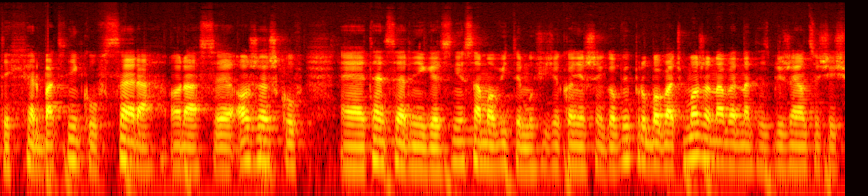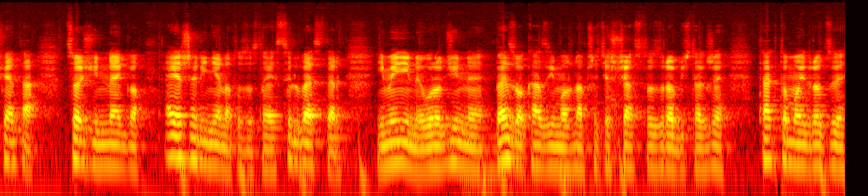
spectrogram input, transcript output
tych herbatników, sera oraz e, orzeszków. E, Ten sernik jest niesamowity, musicie koniecznie go wypróbować. Może nawet na te zbliżające się święta coś innego. A jeżeli nie, no to zostaje Sylwester, imieniny, urodziny. Bez okazji można przecież ciasto zrobić. Także tak to moi drodzy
